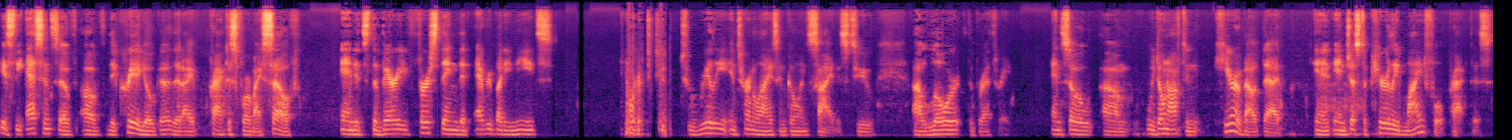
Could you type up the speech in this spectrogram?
it's the essence of, of the Kriya Yoga that I practice for myself. And it's the very first thing that everybody needs in order to, to really internalize and go inside is to uh, lower the breath rate. And so um, we don't often hear about that in, in just a purely mindful practice,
